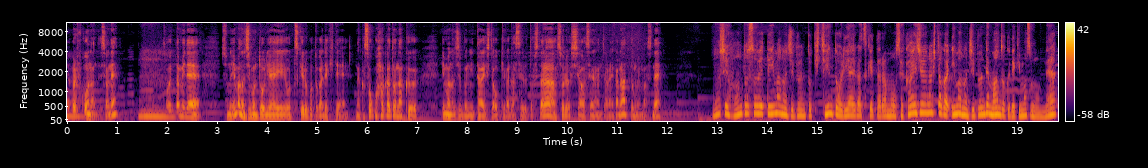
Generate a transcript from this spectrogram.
やっぱり不幸なんですよね。うそういった意味でその今の自分と折り合いをつけることができてなんかそこはかとなく今の自分に対して OK が出せるとしたらそれは幸せなんじゃないかなと思いますね。もし本当そうやって今の自分ときちんと折り合いがつけたらもう世界中の人が今の自分で満足できますもんね。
